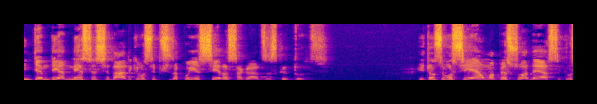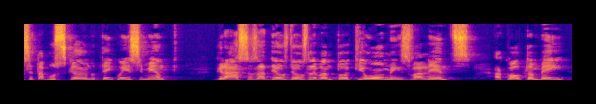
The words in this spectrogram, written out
entender a necessidade que você precisa conhecer as Sagradas Escrituras. Então, se você é uma pessoa dessa, que você está buscando, tem conhecimento, graças a Deus, Deus levantou aqui homens valentes, a qual também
